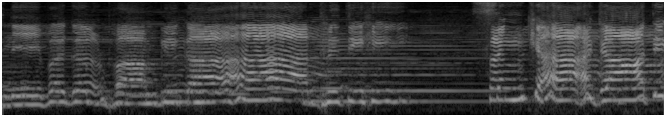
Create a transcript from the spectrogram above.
देवगर्भाम्बिका धृतिः सङ्ख्या जातिक्रियाशक्तिः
